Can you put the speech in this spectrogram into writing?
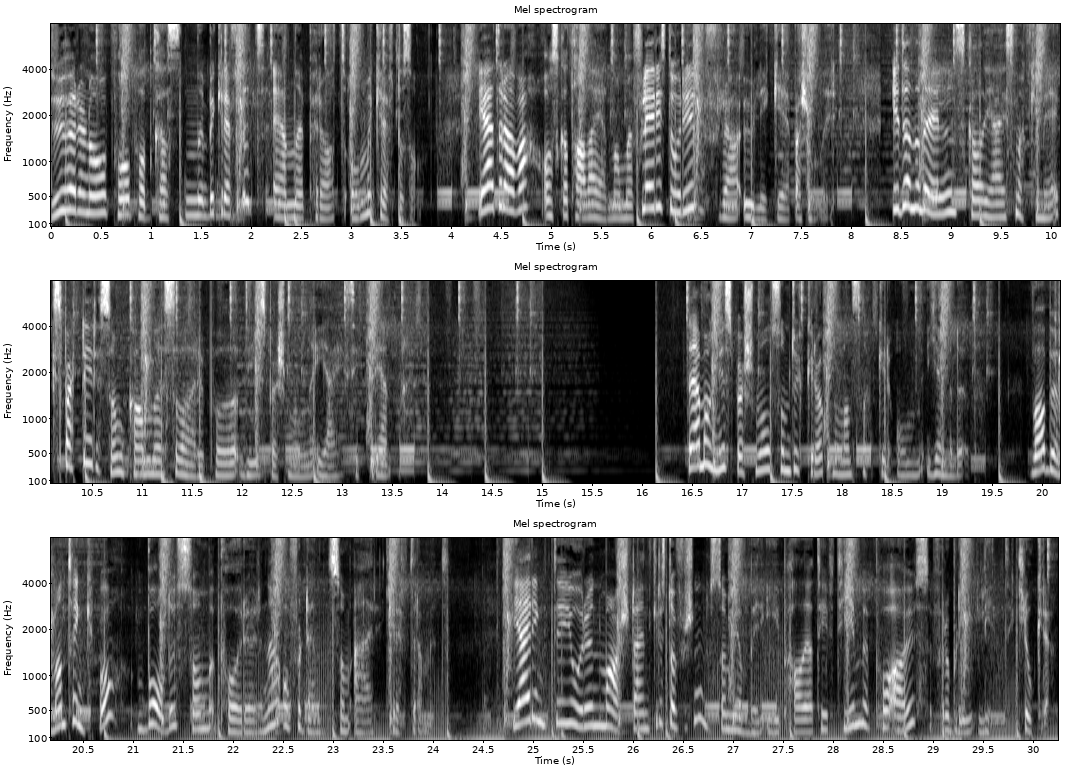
Du hører nå på podkasten Bekreftet, en prat om kreft og sånn. Jeg heter Ava og skal ta deg gjennom flere historier fra ulike personer. I denne delen skal jeg snakke med eksperter som kan svare på de spørsmålene jeg sitter igjen med. Det er mange spørsmål som dukker opp når man snakker om hjemmedød. Hva bør man tenke på, både som pårørende og for den som er kreftrammet? Jeg ringte Jorunn Marstein Christoffersen, som jobber i palliativt team på Ahus, for å bli litt klokere.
